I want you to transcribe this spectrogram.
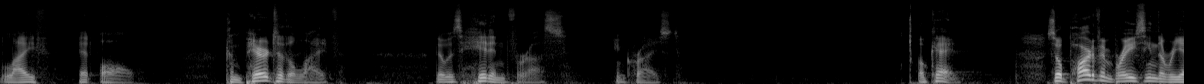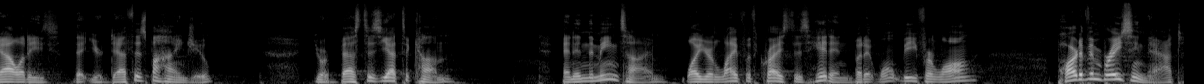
life at all compared to the life that was hidden for us in Christ. Okay. So, part of embracing the realities that your death is behind you, your best is yet to come, and in the meantime, while your life with Christ is hidden, but it won't be for long, part of embracing that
